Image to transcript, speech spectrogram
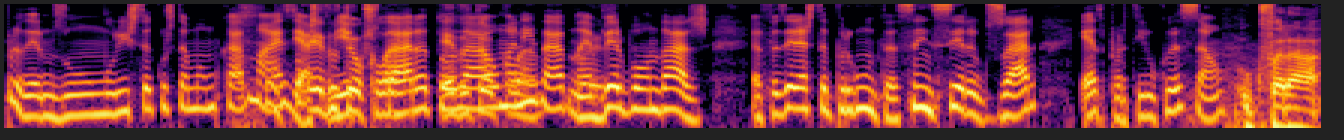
perdermos um humorista custa-me um bocado mais e acho É que devia teu clã, custar a é toda teu a clã, humanidade, não é? Ver bondage a fazer esta pergunta sem ser a gozar é de partir o coração. O que fará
